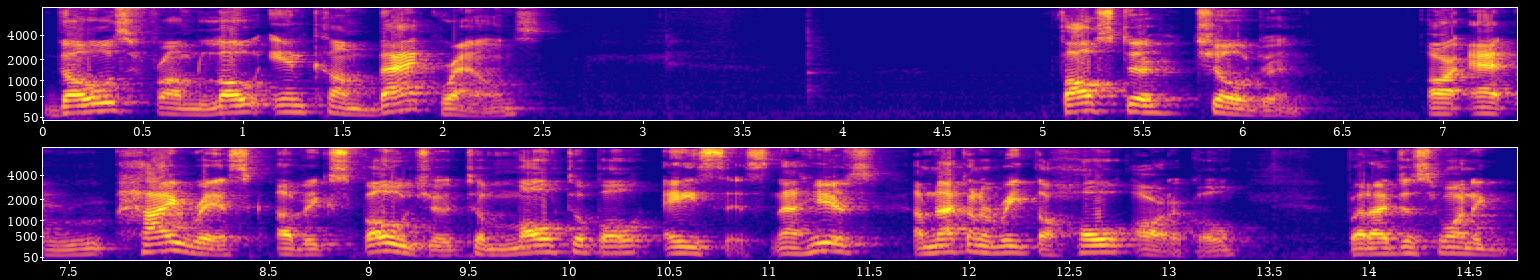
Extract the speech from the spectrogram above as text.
those from low income backgrounds, foster children are at high risk of exposure to multiple ACEs. Now, here's, I'm not going to read the whole article, but I just want to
